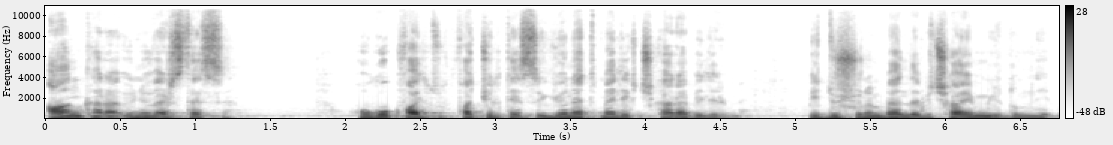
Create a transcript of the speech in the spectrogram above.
Ankara Üniversitesi Hukuk Fakültesi yönetmelik çıkarabilir mi? Bir düşünün ben de bir çayımı yudumlayayım.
